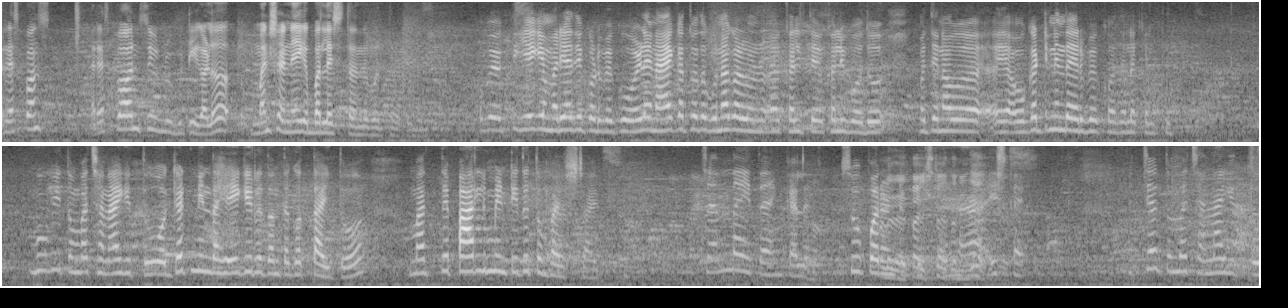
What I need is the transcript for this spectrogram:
ರೆಸ್ಪಾನ್ಸ್ ರೆಸ್ಪಾನ್ಸಿಬಿಲಿಟಿಗಳು ಮನುಷ್ಯನ ಹೇಗೆ ಬದಲಿಸುತ್ತೆ ಅಂತ ಗೊತ್ತು ಒಬ್ಬ ವ್ಯಕ್ತಿಗೆ ಹೇಗೆ ಮರ್ಯಾದೆ ಕೊಡಬೇಕು ಒಳ್ಳೆ ನಾಯಕತ್ವದ ಗುಣಗಳು ಕಲಿತೆ ಕಲಿಬೋದು ಮತ್ತು ನಾವು ಒಗ್ಗಟ್ಟಿನಿಂದ ಇರಬೇಕು ಅದೆಲ್ಲ ಕಲಿತೀವಿ ಮೂವಿ ತುಂಬ ಚೆನ್ನಾಗಿತ್ತು. ಒಗ್ಗಟ್ಟಿನಿಂದ ಹೇಗಿರೋದಂತ ಗೊತ್ತಾಯಿತು. ಮತ್ತು ಪಾರ್ಲಿಮೆಂಟ್ ಇದು ತುಂಬ ಇಷ್ಟ ಆಯಿತು. ಚೆಂದ ಆಯ್ತು ಅಂಕಲ್. ಸೂಪರ್ ಉಂಟು. ಇಷ್ಟ ಆಯ್ತಾ ನಿಮಗೆ? ಹಾಂ, ಇಷ್ಟ ಆಯ್ತು ಪಿಕ್ಚರ್ ತುಂಬ ಚೆನ್ನಾಗಿತ್ತು.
